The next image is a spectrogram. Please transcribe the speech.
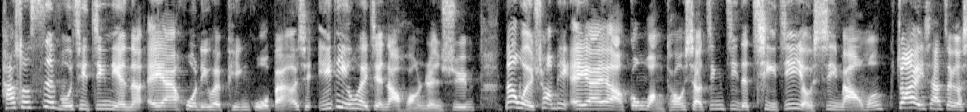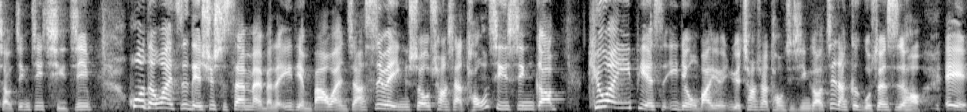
他说伺服器今年呢 AI 获利会拼过半，而且一定会见到黄仁勋。那伟创拼 AI 啊，攻网通小金鸡的起机有戏吗？我们抓一下这个小金鸡起机，获得外资连续十三买买了一点八万张，四月营收创下同期新高。Q1 EPS 一点五八元，也创下同期新高。这档个股算是哈，哎，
